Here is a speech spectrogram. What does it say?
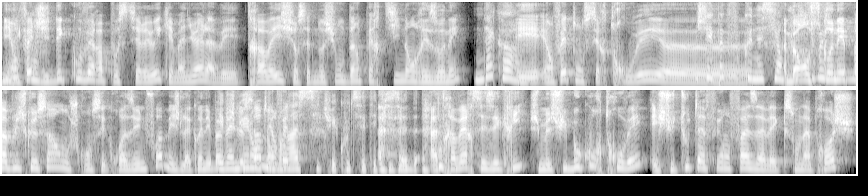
Et en fait, j'ai découvert a posteriori qu'Emmanuel avait travaillé sur cette notion d'impertinent raisonné. D'accord. Et, en fait, on s'est retrouvés. Euh... Je savais pas que vous connaissiez en ah plus. Ben, on se connaît pas plus que ça. On, je crois qu'on s'est croisé une fois, mais je la connais pas Emmanuel, plus que ça. on mais en fait, si tu écoutes cet épisode. à travers ses écrits, je me suis beaucoup retrouvé et je suis tout à fait en phase avec son approche.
